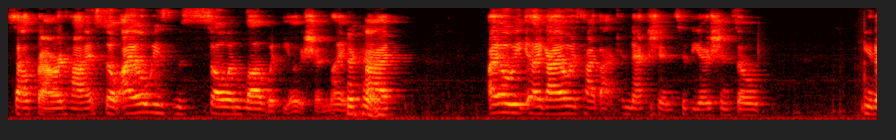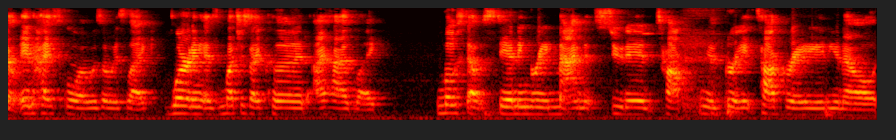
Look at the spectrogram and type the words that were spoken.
South Broward High. So I always was so in love with the ocean. Like Okay. I, I always like I always had that connection to the ocean. So, you know, in high school, I was always like learning as much as I could. I had like most outstanding marine magnet student, top you know, grade, top grade. You know,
